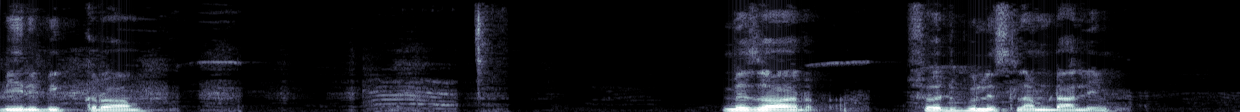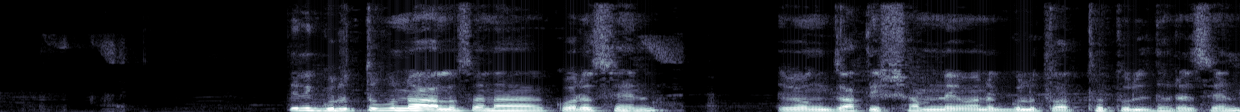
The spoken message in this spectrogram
বীর বিক্রম। মেজর শরীফুল ইসলাম ডালিম। তিনি গুরুত্বপূর্ণ আলোচনা করেছেন এবং জাতির সামনে অনেকগুলো তথ্য তুলে ধরেছেন।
